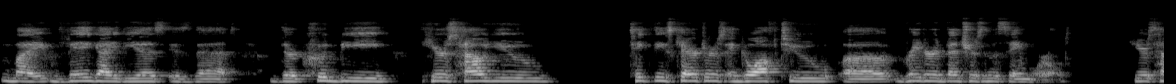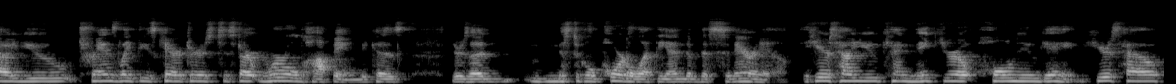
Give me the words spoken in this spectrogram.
My vague ideas is that there could be here's how you take these characters and go off to uh, greater adventures in the same world. Here's how you translate these characters to start world hopping because there's a mystical portal at the end of this scenario. Here's how you can make your whole new game. Here's how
